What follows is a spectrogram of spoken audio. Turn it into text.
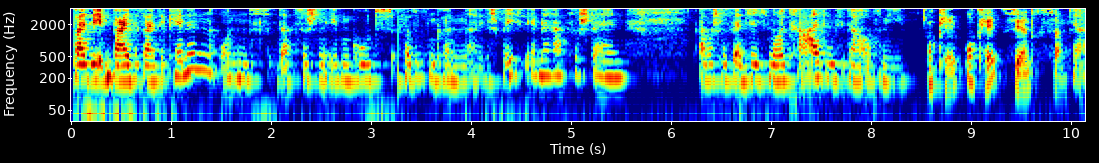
Weil sie eben beide Seiten kennen und dazwischen eben gut versuchen können, eine Gesprächsebene herzustellen. Aber schlussendlich neutral sind sie da auch nie. Okay, okay, sehr interessant. Ja.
